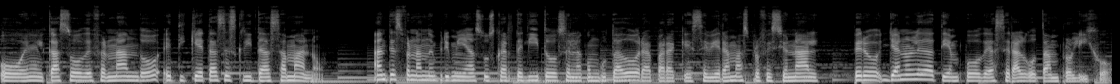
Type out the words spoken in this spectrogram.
o, en el caso de Fernando, etiquetas escritas a mano. Antes Fernando imprimía sus cartelitos en la computadora para que se viera más profesional, pero ya no le da tiempo de hacer algo tan prolijo.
